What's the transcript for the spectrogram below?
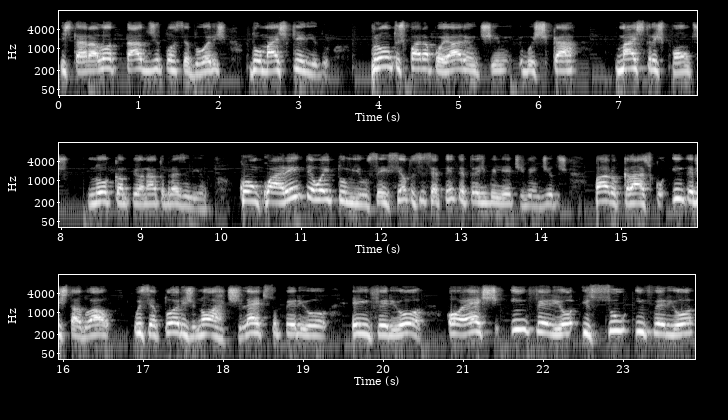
estará lotado de torcedores do mais querido, prontos para apoiarem o time e buscar mais três pontos no Campeonato Brasileiro. Com 48.673 bilhetes vendidos para o clássico interestadual, os setores norte, leste superior e inferior Oeste inferior e Sul inferior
